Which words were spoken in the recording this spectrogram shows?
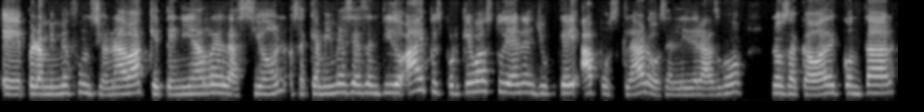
eh, pero a mí me funcionaba que tenía relación, o sea, que a mí me hacía sentido, ay, pues, ¿por qué va a estudiar en el UK? Ah, pues claro, o sea, en liderazgo nos acaba de contar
